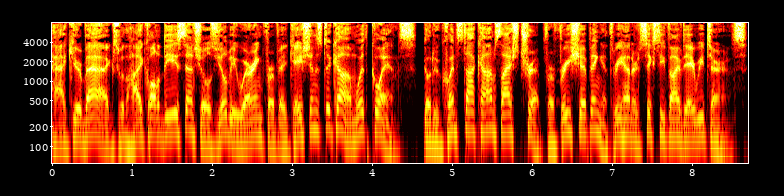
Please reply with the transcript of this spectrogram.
Pack your bags with high-quality essentials you'll be wearing for vacations to come with Quince. Go to quince.com slash trip for free shipping and 365-day returns.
